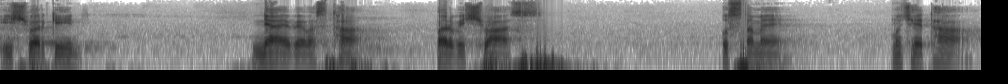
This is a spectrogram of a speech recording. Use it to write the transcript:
ईश्वर की न्याय व्यवस्था पर विश्वास उस समय मुझे था।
